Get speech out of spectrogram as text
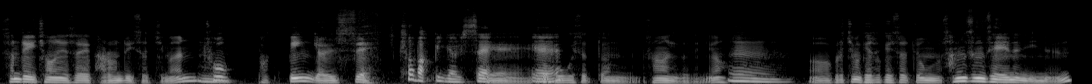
선대위 차원에서의 발언도 있었지만 음. 초박빙 열세. 초박빙 열세. 예, 예. 보고 있었던 상황이거든요. 음. 어, 그렇지만 계속해서 좀 상승세에는 있는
